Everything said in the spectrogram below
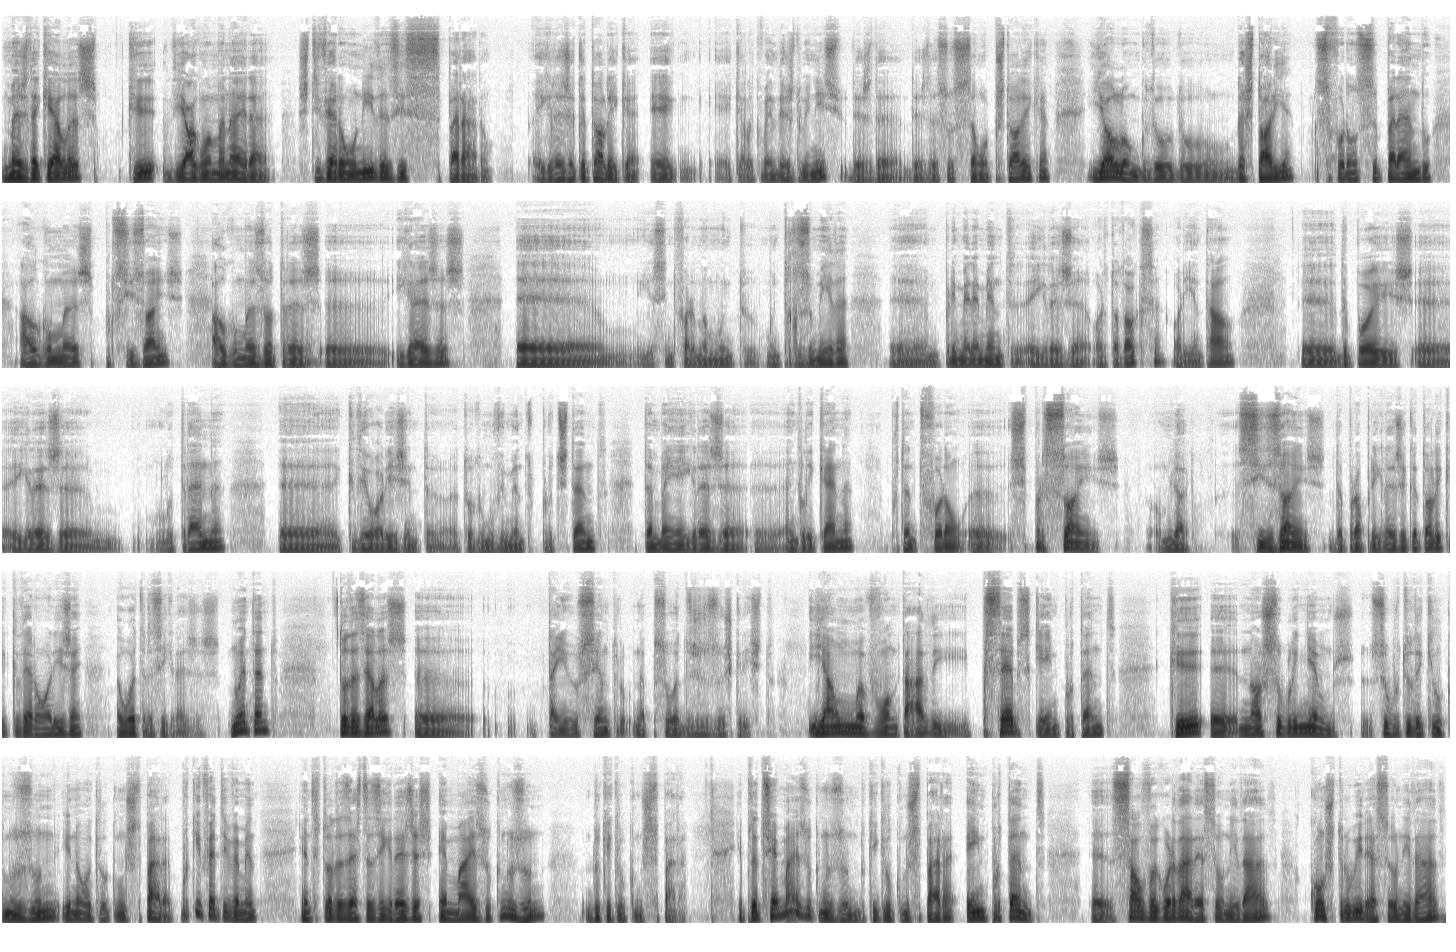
mas daquelas que de alguma maneira estiveram unidas e se separaram. A Igreja Católica é, é aquela que vem desde o início, desde a, desde a sucessão apostólica, e ao longo do, do, da história se foram separando algumas precisões, algumas outras uh, igrejas, uh, e assim de forma muito, muito resumida, uh, primeiramente a Igreja Ortodoxa, Oriental, depois a Igreja Luterana, que deu origem a todo o movimento protestante, também a Igreja Anglicana, portanto foram expressões, ou melhor, cisões da própria Igreja Católica que deram origem a outras igrejas. No entanto, todas elas têm o centro na pessoa de Jesus Cristo. E há uma vontade, e percebe-se que é importante, que uh, nós sublinhemos sobretudo aquilo que nos une e não aquilo que nos separa. Porque, efetivamente, entre todas estas igrejas é mais o que nos une do que aquilo que nos separa. E, portanto, se é mais o que nos une do que aquilo que nos separa, é importante uh, salvaguardar essa unidade, construir essa unidade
